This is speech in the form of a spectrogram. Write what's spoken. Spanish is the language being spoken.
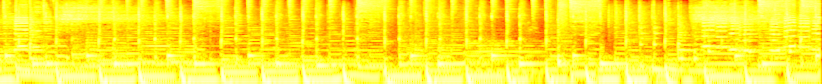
Thank you.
